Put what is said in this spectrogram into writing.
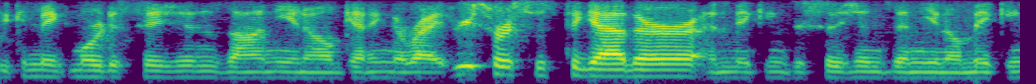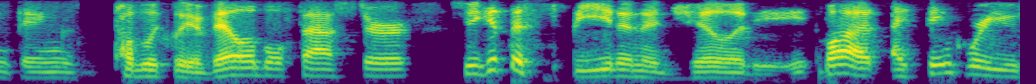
you can make more decisions on you know getting the right resources together and making decisions and you know making things publicly available faster. So you get the speed and agility. But i think where you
